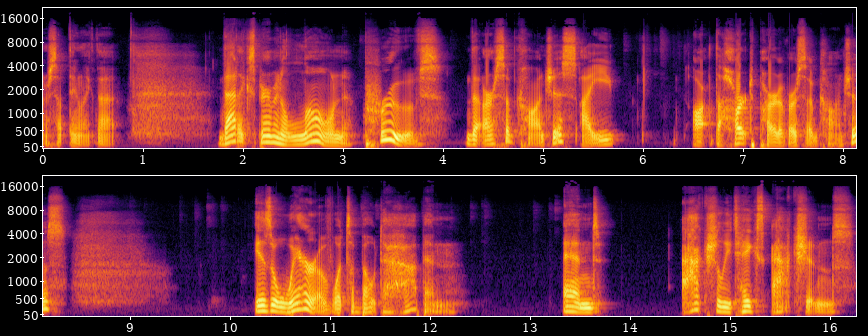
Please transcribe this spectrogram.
or something like that. That experiment alone proves that our subconscious, i.e., our, the heart part of our subconscious, is aware of what's about to happen and actually takes actions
